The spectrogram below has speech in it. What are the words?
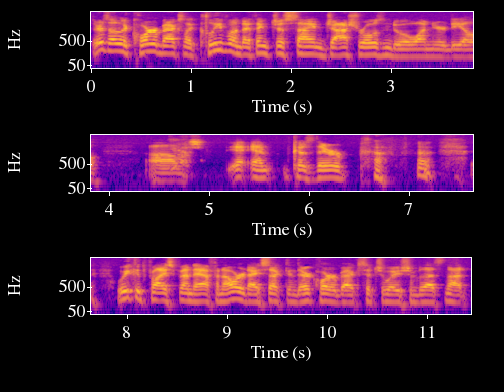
there's other quarterbacks like Cleveland. I think just signed Josh Rosen to a one year deal. Um, yes. And because they're, we could probably spend half an hour dissecting their quarterback situation, but that's not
